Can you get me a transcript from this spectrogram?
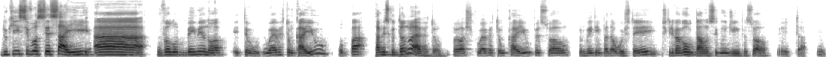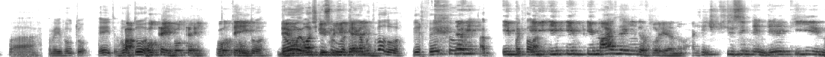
do que se você sair a um valor bem menor. Então, o Everton caiu. Opa, tá me escutando, Everton? Eu acho que o Everton caiu, pessoal. Aproveitem para dar o gostei. Acho que ele vai voltar um segundinho, pessoal. Eita, opa. Ele voltou? Eita, voltou. voltei, voltei. Voltei. Voltou. Então, eu acho que isso agrega muito valor. Perfeito. Não, e, e, falar. E, e, mais ainda, Floriano, a gente precisa entender que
